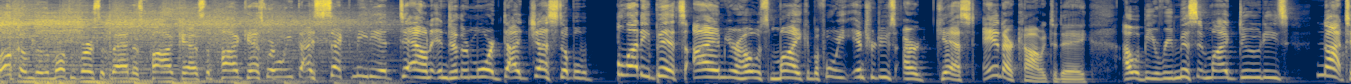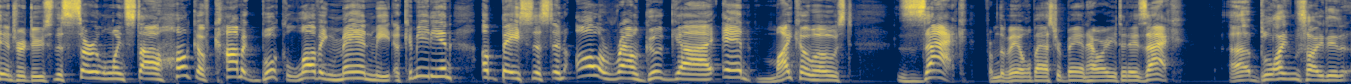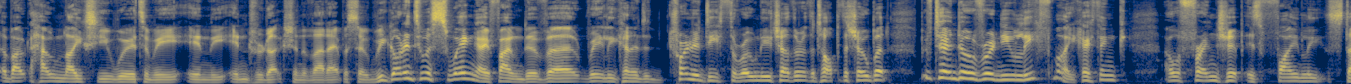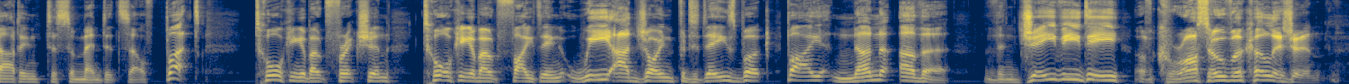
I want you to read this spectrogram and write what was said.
Welcome to the Multiverse of Badness podcast, the podcast where we dissect media down into their more digestible, bloody bits. I am your host, Mike, and before we introduce our guest and our comic today, I would be remiss in my duties not to introduce this sirloin style hunk of comic book loving man meat, a comedian, a bassist, an all around good guy, and my co host, Zach from the Veil Bastard Band. How are you today, Zach? Uh, blindsided about how nice you were to me in the introduction of that episode. We got into a swing, I found, of uh, really kind of trying to dethrone each other at the top of the show, but we've turned over a new leaf, Mike. I think our friendship is finally starting to cement itself. But talking about friction, talking about fighting, we are joined for today's book by none other than JVD of Crossover Collision.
